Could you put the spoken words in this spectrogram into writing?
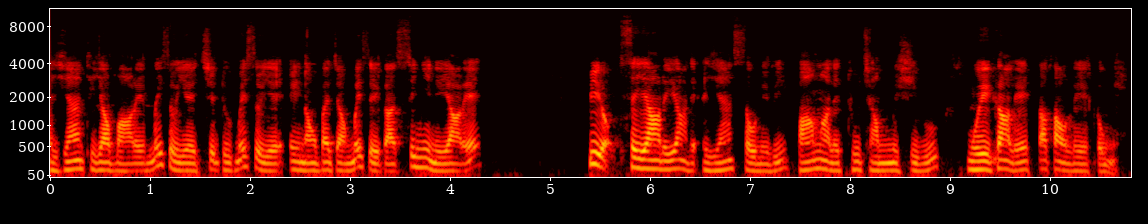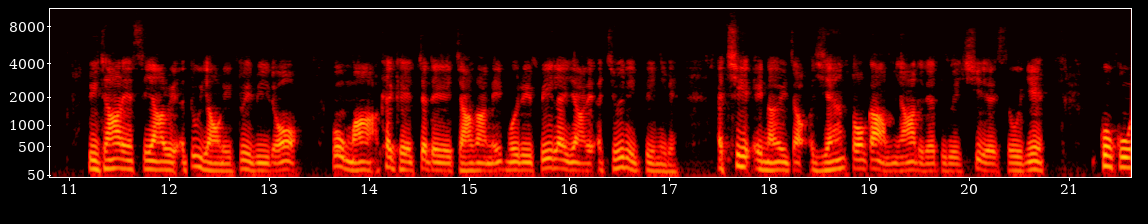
အရန်ထိရောက်ပါတယ်မိတ်ဆွေရဲ့ချစ်သူမိတ်ဆွေရဲ့အိမ်အောင်ဘက်ကြောင့်မိတ်ဆွေကစိတ်ညစ်နေရတယ်ပြီးတော့ဆရာတွေကလည်းအရန်စုံနေပြီဘာမှလည်းထူးခြားမှုမရှိဘူးငွေကလည်းတောက်တောက်လေးကုန်တယ်ဒီကြားတဲ့ဆရာတွေအတူရောင်တွေတွေ့ပြီးတော့ကို့မှာအခက်ခဲကြက်တဲ့ကြားကနေငွေတွေပေးလိုက်ရတဲ့အကျွေးတွေပေးနေတယ်အခြေအိမ်သားတွေကြောင့်အရန်တော့ကများနေတဲ့သူတွေရှိတယ်ဆိုရင်ကိုကို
